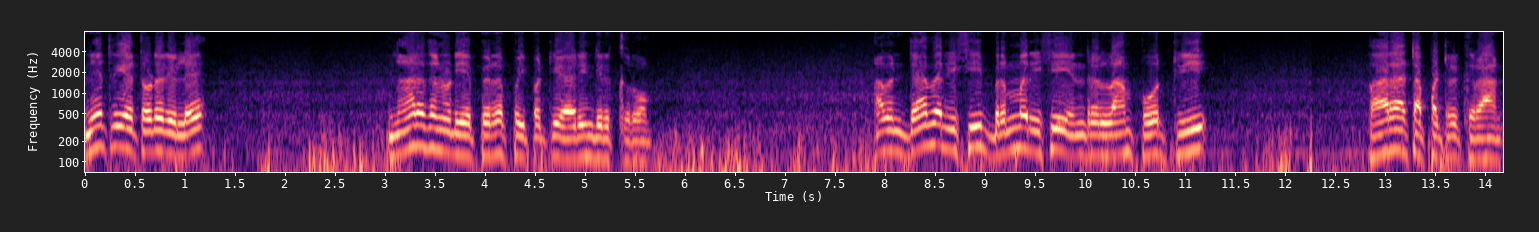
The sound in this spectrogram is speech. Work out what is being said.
நேற்றைய தொடரிலே நாரதனுடைய பிறப்பை பற்றி அறிந்திருக்கிறோம். அவன் தேவ ரிஷி பிரம்ம ரிஷி என்றெல்லாம் போற்றி பாராட்டப்பட்டிருக்கிறான்.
